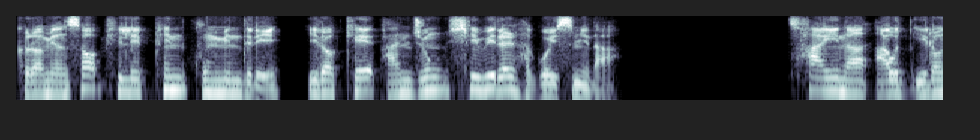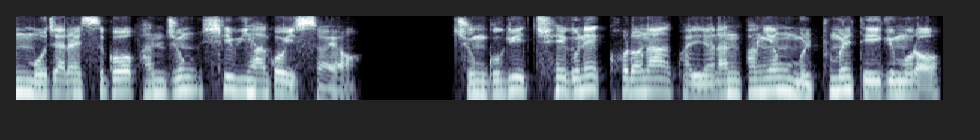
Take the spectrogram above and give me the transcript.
그러면서 필리핀 국민들이 이렇게 반중 시위를 하고 있습니다. 차이나 아웃 이런 모자를 쓰고 반중 시위하고 있어요. 중국이 최근에 코로나 관련한 방역 물품을 대규모로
